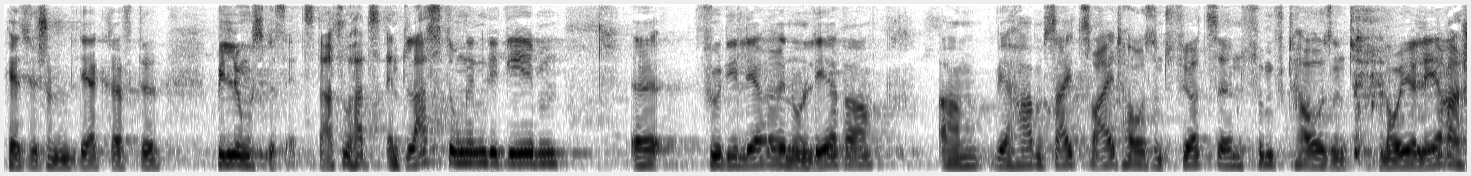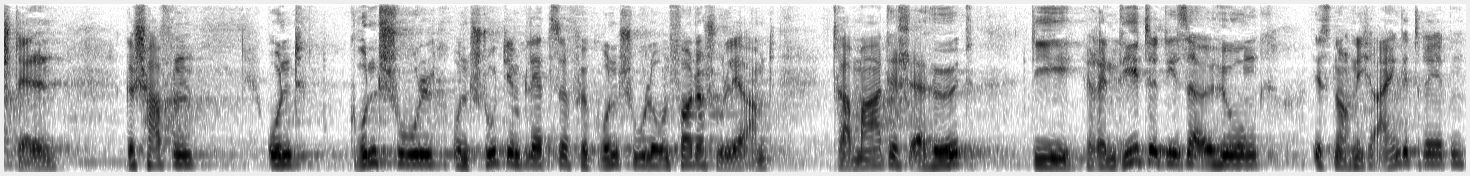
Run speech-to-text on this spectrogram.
Hessischen Lehrkräftebildungsgesetz. Dazu hat es Entlastungen gegeben äh, für die Lehrerinnen und Lehrer. Ähm, wir haben seit 2014 5.000 neue Lehrerstellen geschaffen und Grundschul- und Studienplätze für Grundschule und Förderschullehramt dramatisch erhöht. Die Rendite dieser Erhöhung ist noch nicht eingetreten.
